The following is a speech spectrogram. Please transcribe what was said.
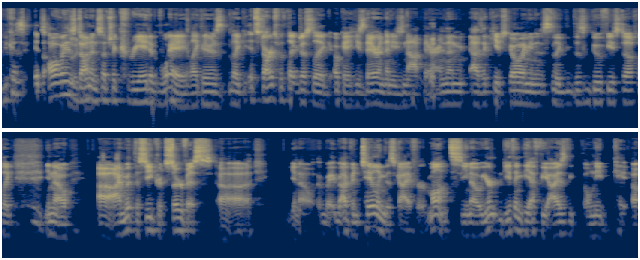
because it's always done one. in such a creative way like there's like it starts with like just like okay he's there and then he's not there and then as it keeps going and it's like this goofy stuff like you know uh, i'm with the secret service uh you know i've been tailing this guy for months you know you're do you think the fbi is the only uh,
